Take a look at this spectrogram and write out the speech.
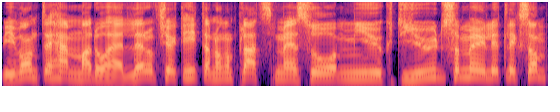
Vi var inte hemma då heller och försökte hitta någon plats med så mjukt ljud som möjligt. Liksom.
